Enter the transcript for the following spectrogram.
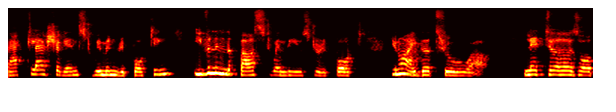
backlash against women reporting, even in the past when they used to report, you know, either through uh, letters or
